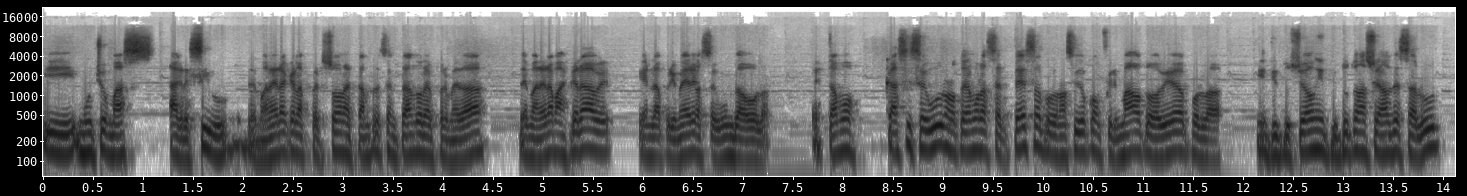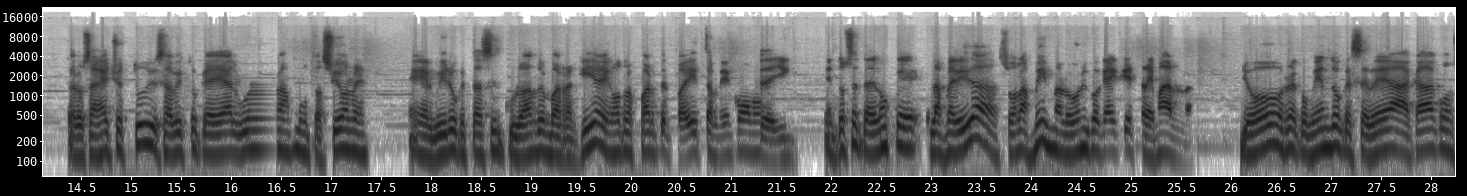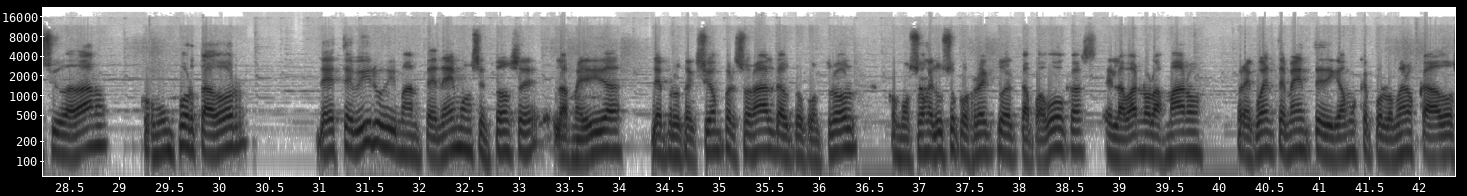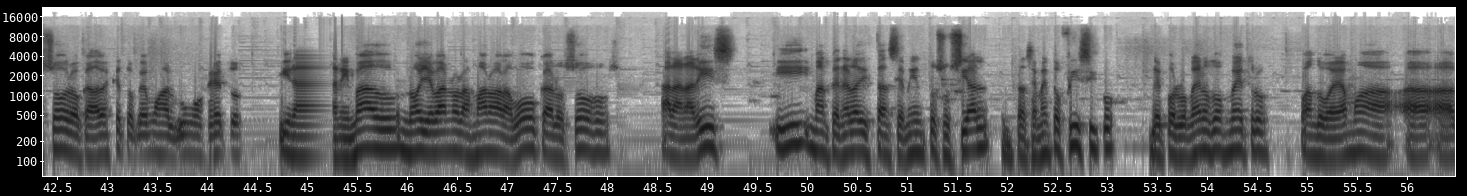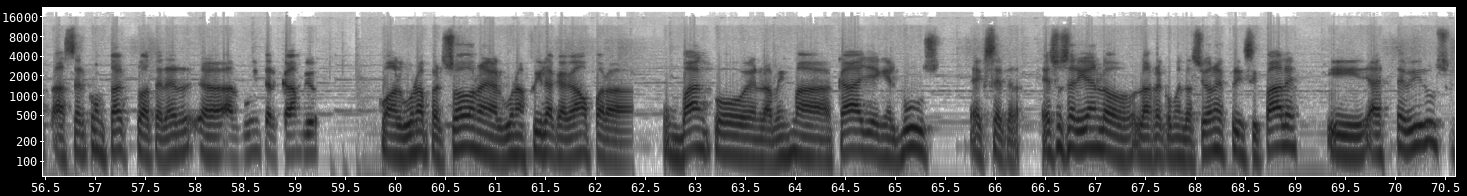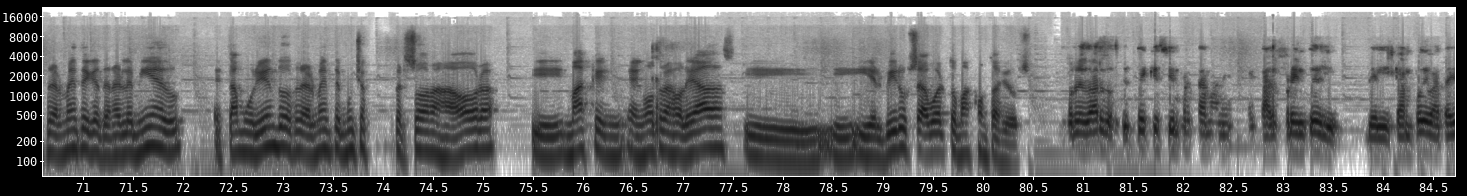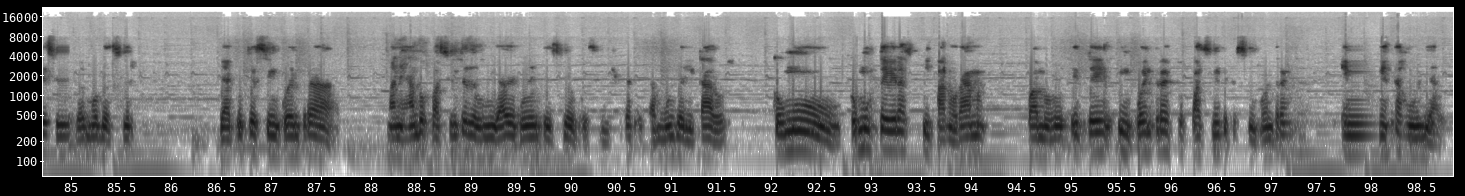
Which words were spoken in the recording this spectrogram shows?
y mucho más agresivo, de manera que las personas están presentando la enfermedad de manera más grave que en la primera y la segunda ola. Estamos casi seguros, no tenemos la certeza porque no ha sido confirmado todavía por la institución, Instituto Nacional de Salud, pero se han hecho estudios y se ha visto que hay algunas mutaciones en el virus que está circulando en Barranquilla y en otras partes del país, también como Medellín. Entonces tenemos que, las medidas son las mismas, lo único que hay que extremarlas. Yo recomiendo que se vea a cada conciudadano como un portador de este virus y mantenemos entonces las medidas de protección personal, de autocontrol, como son el uso correcto del tapabocas, el lavarnos las manos frecuentemente, digamos que por lo menos cada dos horas o cada vez que toquemos algún objeto inanimado, no llevarnos las manos a la boca, a los ojos, a la nariz, y mantener el distanciamiento social, distanciamiento físico de por lo menos dos metros cuando vayamos a, hacer contacto, a tener eh, algún intercambio con alguna persona, en alguna fila que hagamos para un banco, en la misma calle, en el bus, etcétera. Esas serían las recomendaciones principales y a este virus realmente hay que tenerle miedo. Están muriendo realmente muchas personas ahora y más que en, otras oleadas y, el virus se ha vuelto más contagioso. Doctor Eduardo, usted que siempre está, está al frente del, campo de batalla, si podemos decir, ya que usted se encuentra manejando pacientes de unidad de cuidado intensivo, que significa que están muy delicados, ¿cómo, cómo usted ve el panorama cuando usted encuentra a estos pacientes que se encuentran en estas unidades?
